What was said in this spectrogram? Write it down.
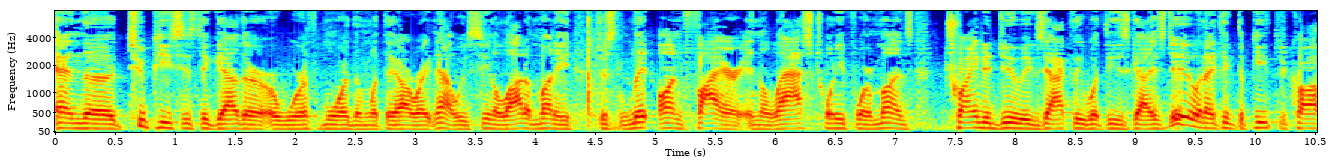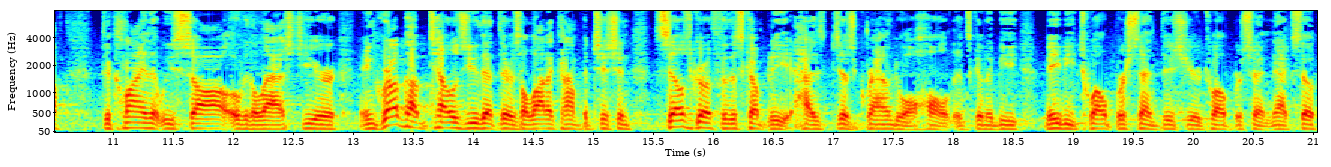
and the two pieces together are worth more than what they are right now. We've seen a lot of money just lit on fire in the last 24 months trying to do exactly what these guys do. And I think the Petercroft decline that we saw over the last year in Grubhub tells you that there's a lot of competition. Sales growth for this company has just ground to a halt. It's going to be maybe 12% this year, 12% next. So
